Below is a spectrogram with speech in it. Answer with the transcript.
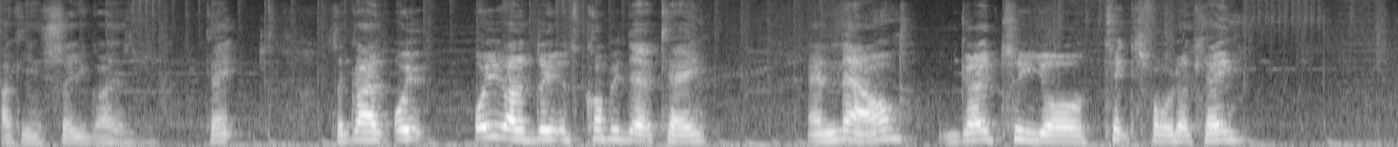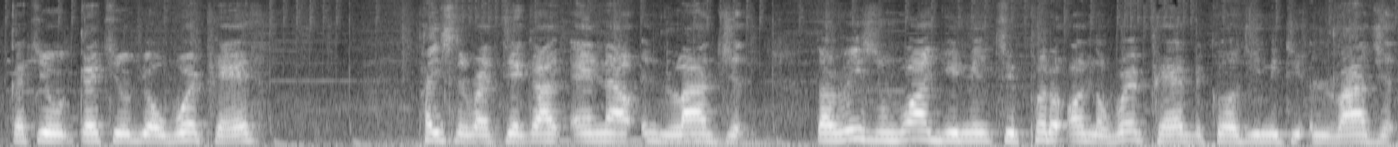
I can show you guys okay? So guys all you, all you gotta do is copy that okay? And now go to your text folder okay? Go to your go to your wordpad paste it right there guys and now enlarge it. The reason why you need to put it on the wordpad because you need to enlarge it.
